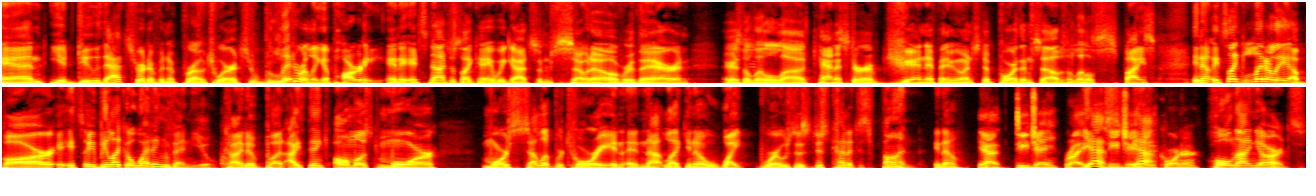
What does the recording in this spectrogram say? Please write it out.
And you do that sort of an approach where it's literally a party, and it's not just like, "Hey, we got some soda over there, and there's a little uh, canister of gin if anyone wants to pour themselves a little spice." You know, it's like literally a bar. It's it'd be like a wedding venue, kind of, but I think almost more more celebratory and, and not like you know white roses, just kind of just fun. You know, Yeah, DJ, right? Yes, DJ yeah. in the corner. whole nine yards.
